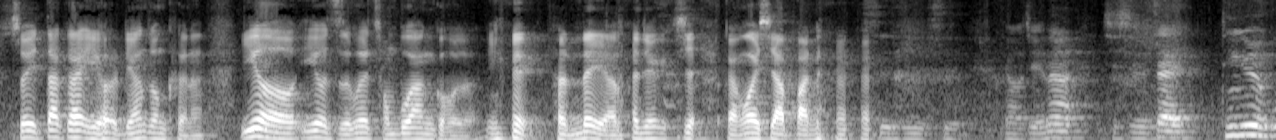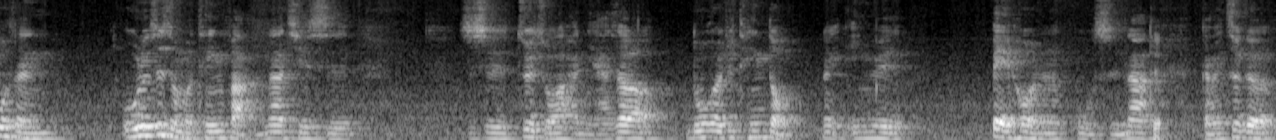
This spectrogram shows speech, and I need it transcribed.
所以大概有两种可能，也有也有只会从不按口的，因为很累啊，他就下 赶快下班了。是是是，了解。那其实，在听音乐的过程，无论是什么听法，那其实就是最主要还你还是要如何去听懂那个音乐背后的那个故事。那感觉这个。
